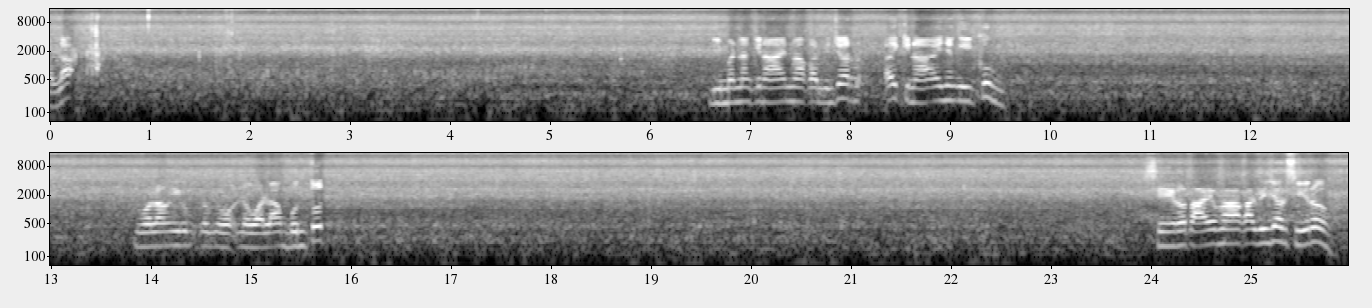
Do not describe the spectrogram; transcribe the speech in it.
Wala. Di man lang kinain mga kabidyo. Ay, kinain yung ikog. Nawala ang ikog, naw- nawala ang buntot. Zero tayo mga Calvin Zero.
